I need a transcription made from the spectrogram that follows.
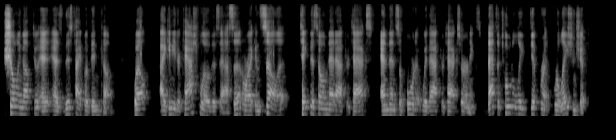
showing up to as, as this type of income. Well, I can either cash flow this asset or I can sell it, take this home net after tax, and then support it with after tax earnings. That's a totally different relationship.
